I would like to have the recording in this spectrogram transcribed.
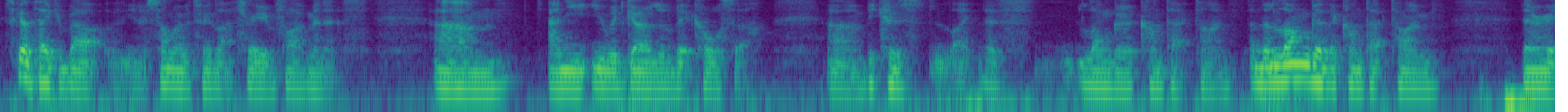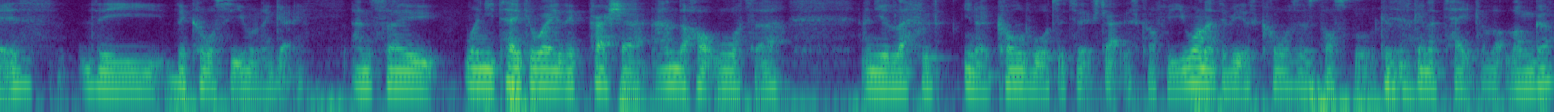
it's going to take about you know somewhere between like three and five minutes. Um, and you, you would go a little bit coarser um, because like there's longer contact time. And the longer the contact time there is the the coarser you want to go. And so when you take away the pressure and the hot water and you're left with you know cold water to extract this coffee you want it to be as coarse as possible because it's going to take a lot longer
